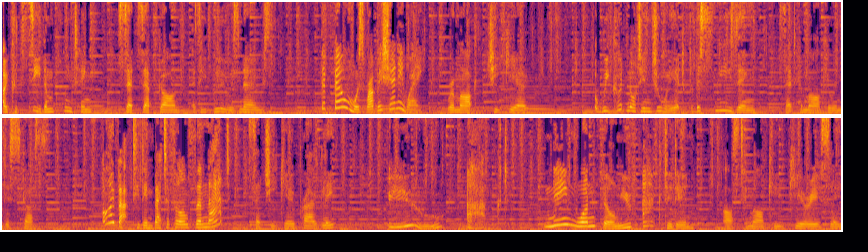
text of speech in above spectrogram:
I could see them pointing, said Zebgaan as he blew his nose. The film was rubbish anyway, remarked Cheekio. We could not enjoy it for the sneezing, said Himakoo in disgust. I've acted in better films than that, said Cheekio proudly. You act? Name one film you've acted in, asked Himakoo curiously.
